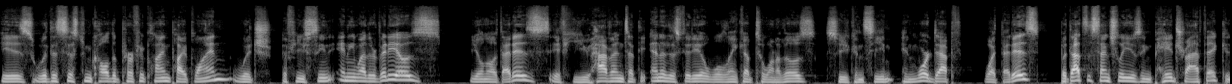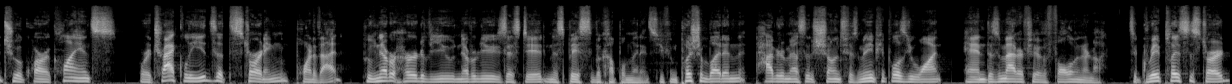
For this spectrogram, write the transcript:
is with a system called the Perfect Client Pipeline, which, if you've seen any of my other videos, you'll know what that is. If you haven't, at the end of this video, we'll link up to one of those so you can see in more depth what that is. But that's essentially using paid traffic to acquire clients or attract leads at the starting point of that who've never heard of you, never knew you existed in the space of a couple minutes. You can push a button, have your message shown to as many people as you want, and doesn't matter if you have a following or not. It's a great place to start,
